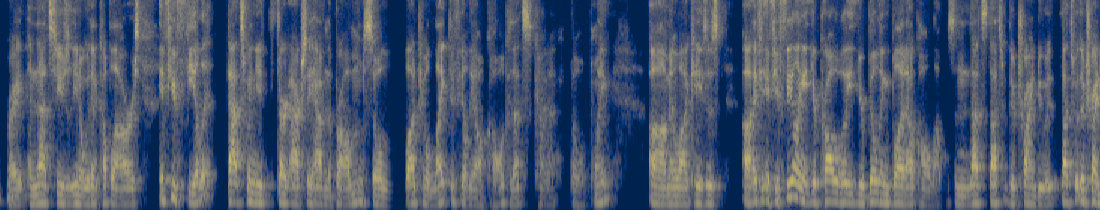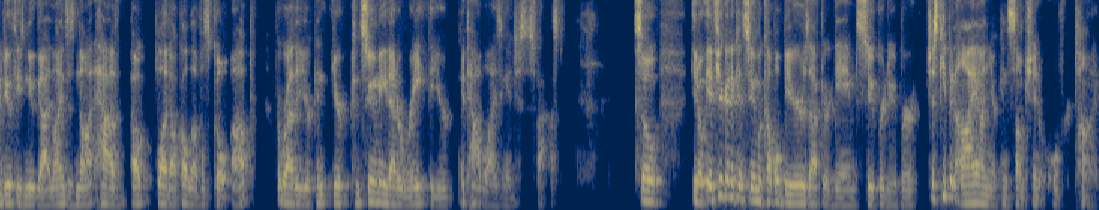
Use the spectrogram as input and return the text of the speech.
mm-hmm. right? And that's usually you know within a couple hours. If you feel it that's when you start actually having the problem. So a lot of people like to feel the alcohol because that's kind of the whole point um, in a lot of cases uh, if, if you're feeling it, you're probably you're building blood alcohol levels, and that's that's what they're trying to. That's what they're trying to do with these new guidelines is not have al- blood alcohol levels go up, but rather you're con- you're consuming it at a rate that you're metabolizing it just as fast. So, you know, if you're going to consume a couple beers after a game, super duper, just keep an eye on your consumption over time.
